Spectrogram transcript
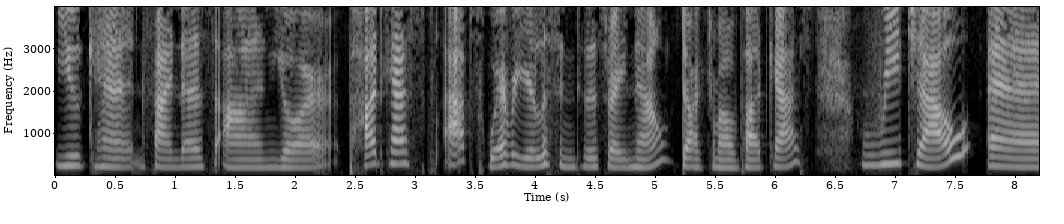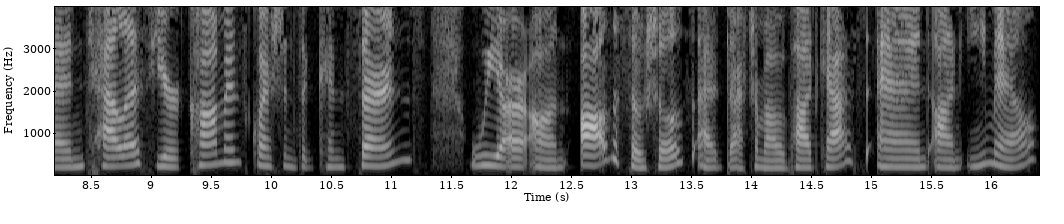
You can find us on your podcast apps, wherever you're listening to this right now, Dr. Mama Podcast. Reach out and tell us your comments, questions, and concerns. We are on all the socials at Dr. Mama Podcast and on email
